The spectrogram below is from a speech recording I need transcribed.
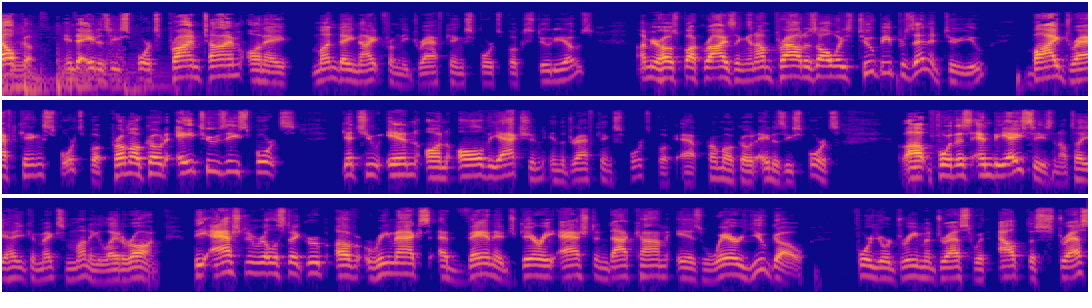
Welcome into A to Z Sports Prime Time on a Monday night from the DraftKings Sportsbook Studios. I'm your host, Buck Reising, and I'm proud as always to be presented to you by DraftKings Sportsbook. Promo code A2Z Sports gets you in on all the action in the DraftKings Sportsbook app. Promo code A to Z Sports uh, for this NBA season. I'll tell you how you can make some money later on. The Ashton Real Estate Group of Remax Advantage, GaryAshton.com is where you go for your dream address without the stress.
